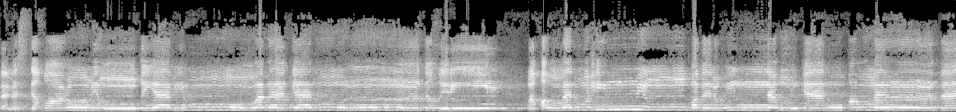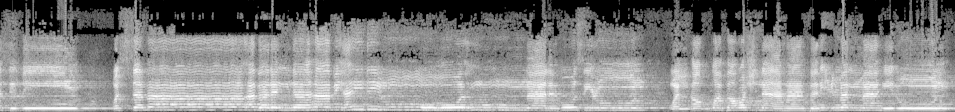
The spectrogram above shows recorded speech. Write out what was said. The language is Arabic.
فما استطاعوا من قيام وما كانوا منتصرين وقوم نوح من قبل إنهم كانوا قوما فاسقين والسماء بنيناها بأيد وإنا لموسعون والأرض فرشناها فنعم الماهدون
